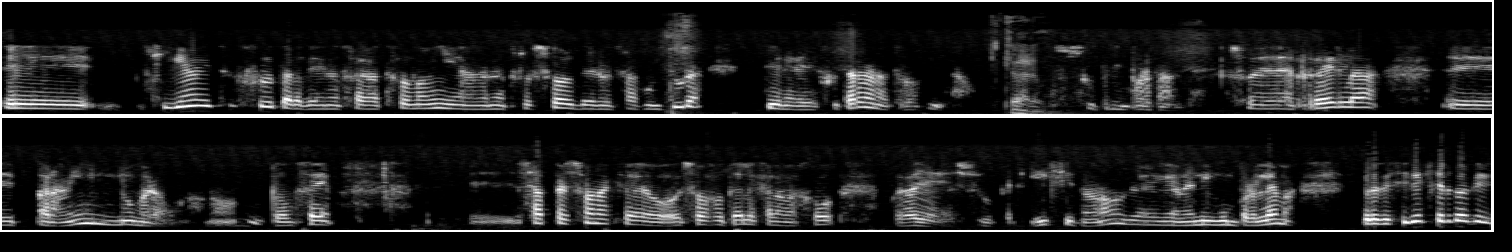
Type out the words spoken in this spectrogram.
eh, si viene a disfrutar de nuestra gastronomía, de nuestro sol, de nuestra cultura, tiene que disfrutar de nuestros vinos. Claro. Es súper importante. Eso es regla eh, para mí número uno, ¿no? Entonces, esas personas que, o esos hoteles que a lo mejor, pues oye, es súper lícito, ¿no? Que, no hay ningún problema. Pero que sí que es cierto que,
